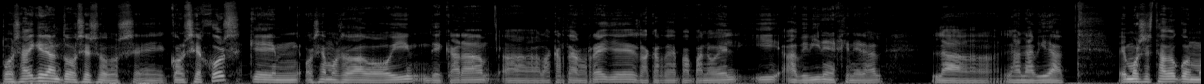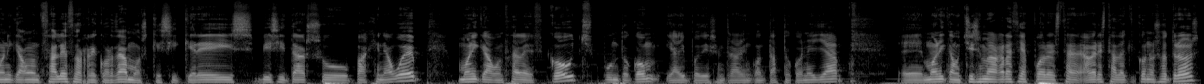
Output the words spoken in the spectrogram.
Pues ahí quedan todos esos eh, consejos que mm, os hemos dado hoy de cara a la Carta de los Reyes, la Carta de Papá Noel y a vivir en general la, Navidad. Hemos estado con Mónica González, os recordamos que si queréis visitar su página web, monicagonzalezcoach.com y ahí podéis entrar en contacto con ella. Eh, Mónica, muchísimas gracias por haber estado aquí con nosotros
